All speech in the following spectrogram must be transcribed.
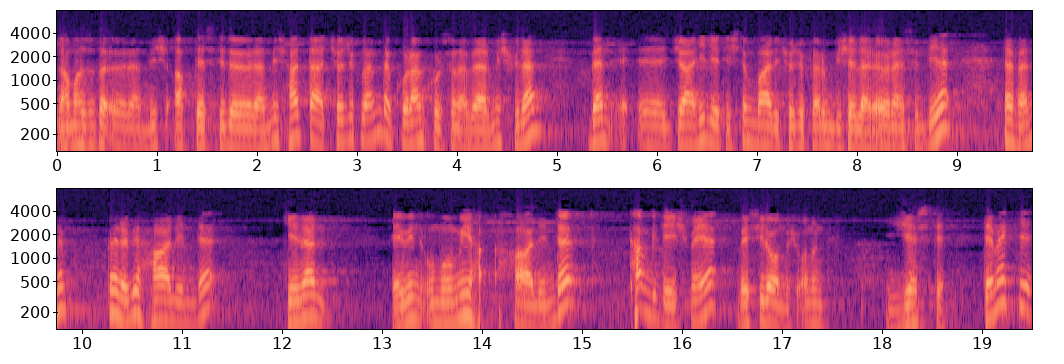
namazı da öğrenmiş, abdesti de öğrenmiş. Hatta çocuklarını da Kur'an kursuna vermiş filan. Ben e, e, cahil yetiştim bari çocuklarım bir şeyler öğrensin diye. Efendim böyle bir halinde genel evin umumi halinde tam bir değişmeye vesile olmuş onun jesti. Demek ki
